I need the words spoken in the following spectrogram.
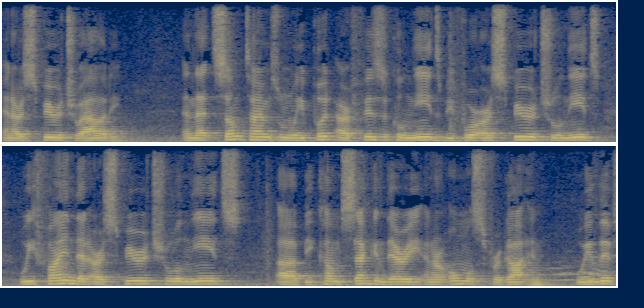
and our spirituality and that sometimes when we put our physical needs before our spiritual needs, we find that our spiritual needs uh, become secondary and are almost forgotten. We live,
